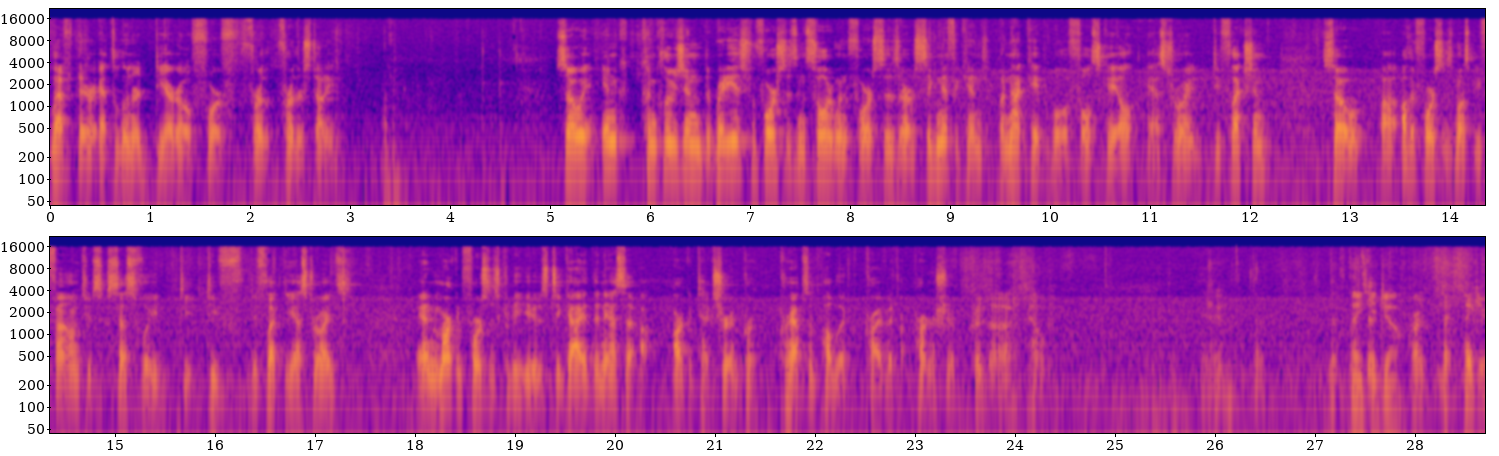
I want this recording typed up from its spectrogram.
left there at the lunar DRO for, for further study. So in conclusion, the radiation forces and solar wind forces are significant but not capable of full-scale asteroid deflection. So uh, other forces must be found to successfully de- def- deflect the asteroids. And market forces could be used to guide the NASA architecture and per- perhaps a public-private partnership could uh, help. That- that- Thank you, it. Joe. All right, th- thank you.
